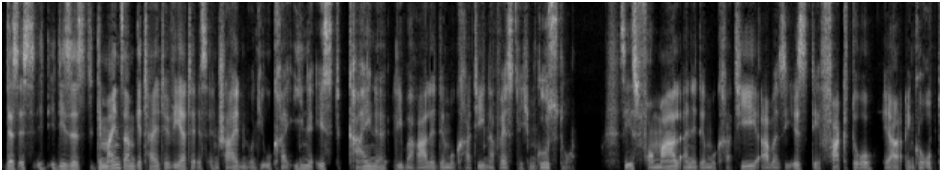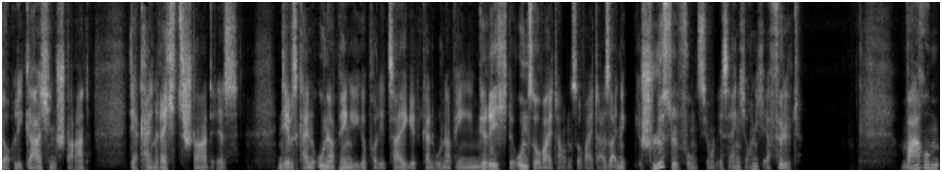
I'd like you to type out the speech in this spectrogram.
Das ist, dieses gemeinsam geteilte Werte ist entscheidend und die Ukraine ist keine liberale Demokratie nach westlichem Gusto. Sie ist formal eine Demokratie, aber sie ist de facto ja ein korrupter Oligarchenstaat, der kein Rechtsstaat ist, in dem es keine unabhängige Polizei gibt, keine unabhängigen Gerichte und so weiter und so weiter. Also eine Schlüsselfunktion ist eigentlich auch nicht erfüllt. Warum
